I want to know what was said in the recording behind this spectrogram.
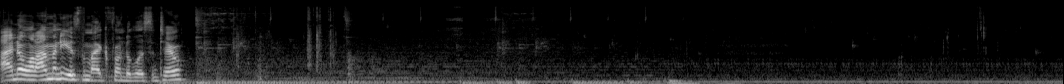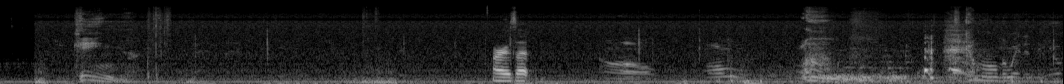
I know what I'm gonna use the microphone to listen to. King, Or is it? come all the way to New York.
